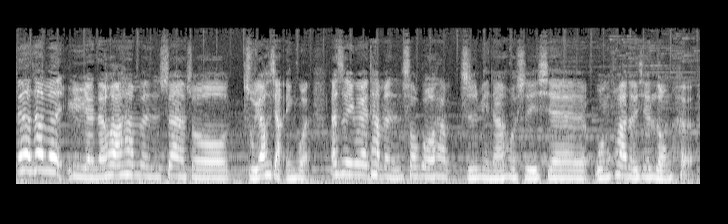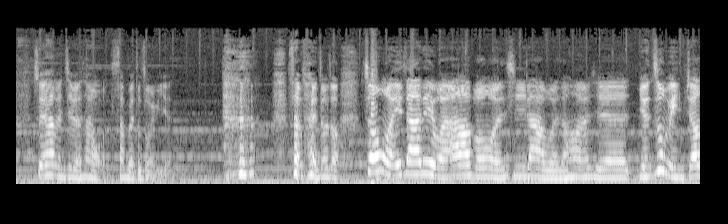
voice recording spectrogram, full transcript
那他们语言的话，他们虽然说主要是讲英文，但是因为他们受过他们殖民啊，或是一些文化的一些融合，所以他们基本上有三百多种语言，三百多种中文、意大利文、阿拉伯文、希腊文，然后一些原住民比较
